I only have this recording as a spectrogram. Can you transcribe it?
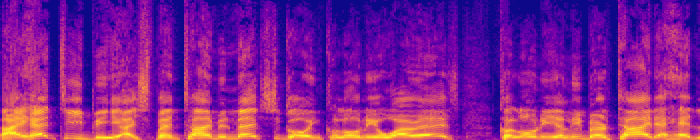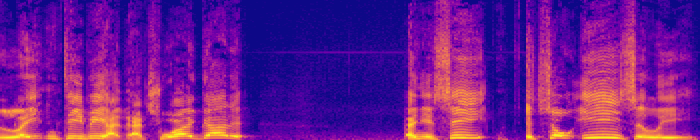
I had TB. I spent time in Mexico, in Colonia Juarez, Colonia Libertad. I had latent TB. I, that's where I got it. And you see, it's so easily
